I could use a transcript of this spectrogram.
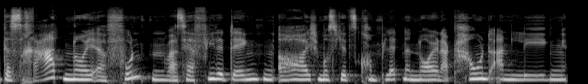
das Rad neu erfunden, was ja viele denken, oh, ich muss jetzt komplett einen neuen Account anlegen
